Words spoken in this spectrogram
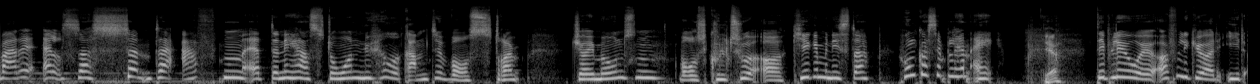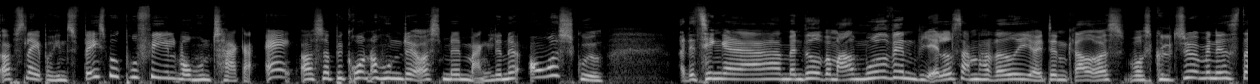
var det altså søndag aften, at denne her store nyhed ramte vores strøm. Joy Mogensen, vores kultur- og kirkeminister, hun går simpelthen af. Ja. Det blev øh, offentliggjort i et opslag på hendes Facebook-profil, hvor hun takker af, og så begrunder hun det også med manglende overskud. Og det tænker jeg, man ved, hvor meget modvind vi alle sammen har været i, og i den grad også vores kulturminister.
